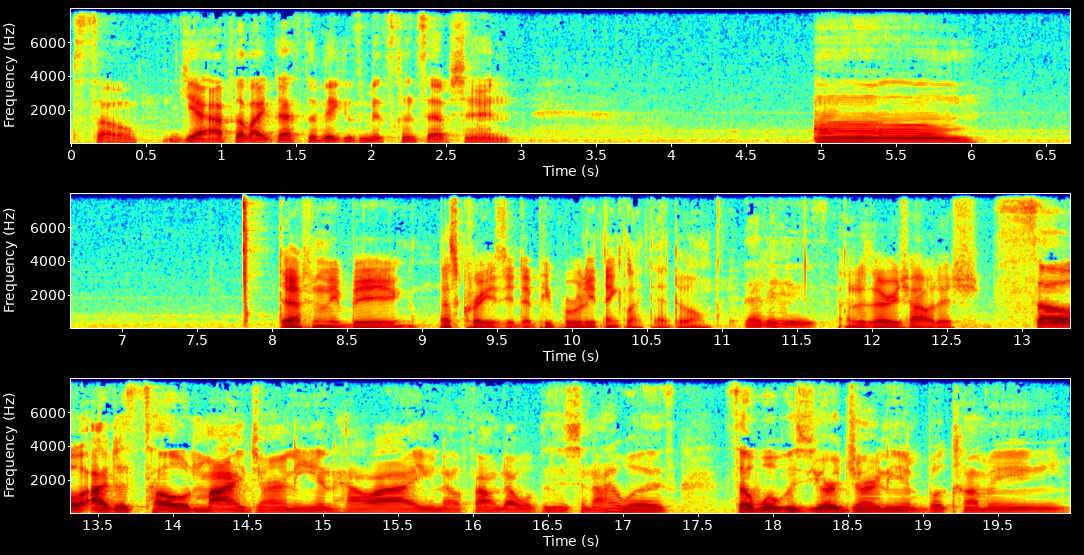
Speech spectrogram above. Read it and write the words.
So yeah, I feel like that's the biggest misconception. Um Definitely big. That's crazy that people really think like that, though. that is. That is very childish. So I just told my journey and how I, you know, found out what position I was. So what was your journey in becoming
